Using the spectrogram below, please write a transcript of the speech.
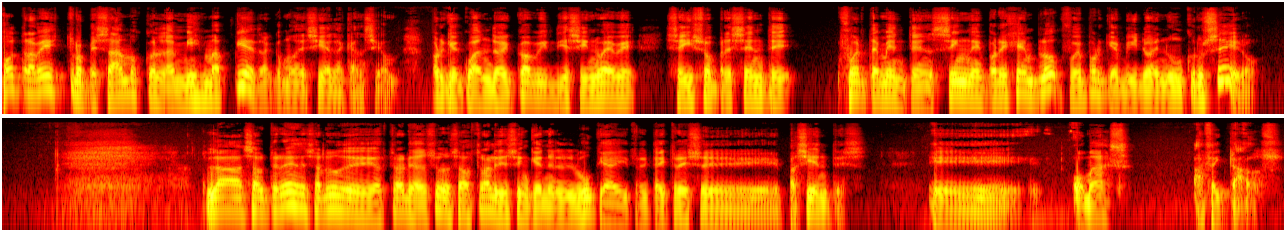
Otra vez tropezamos con la misma piedra, como decía la canción, porque cuando el COVID-19 se hizo presente fuertemente en Sydney, por ejemplo, fue porque vino en un crucero. Las autoridades de salud de Australia del Sur, Australia, dicen que en el buque hay 33 eh, pacientes eh, o más afectados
